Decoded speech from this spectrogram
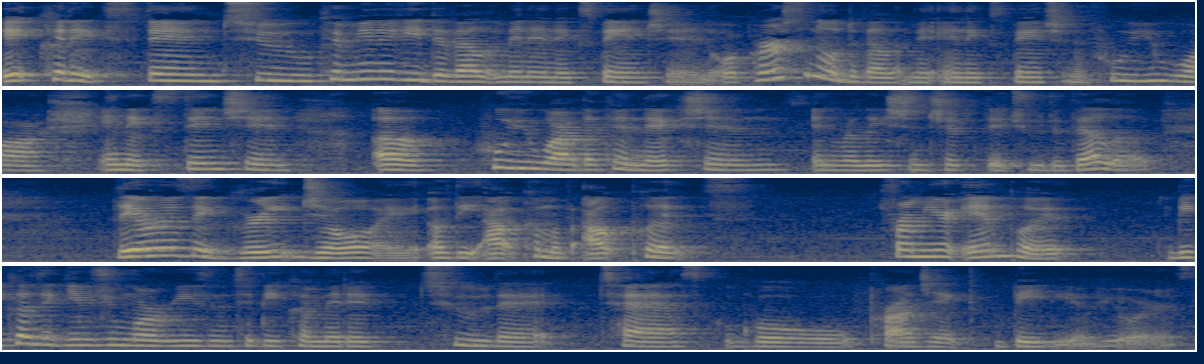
it could extend to community development and expansion, or personal development and expansion of who you are, an extension of who you are, the connections and relationships that you develop. There is a great joy of the outcome of outputs from your input because it gives you more reason to be committed to that task, goal, project, baby of yours.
